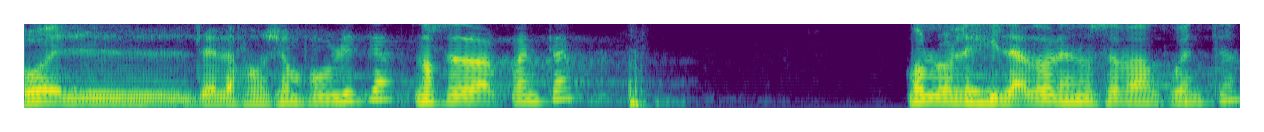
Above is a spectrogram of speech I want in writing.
¿O el de la función pública? ¿No se daba cuenta? ¿O los legisladores no se daban cuenta?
